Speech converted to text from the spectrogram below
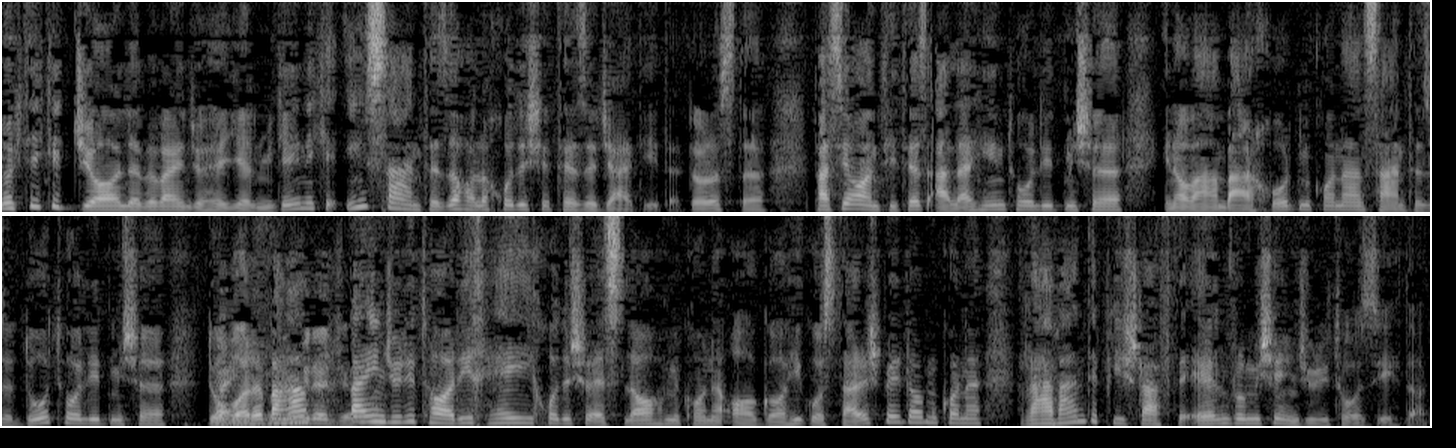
نکته که جالبه و اینجا هگل میگه اینه که این سنتزه حالا خودش یه تز جدیده. درسته؟ پس یه آنتیتز علیه این تولید میشه. اینا با هم برخورد می‌کنن. سنتز دو تولید میشه. دوباره به هم. و اینجوری تاریخ هی خودش رو اصلاح می‌کنه آگاهی گسترش پیدا می‌کنه. روند پیشرفت علم رو میشه اینجوری توضیح داد.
